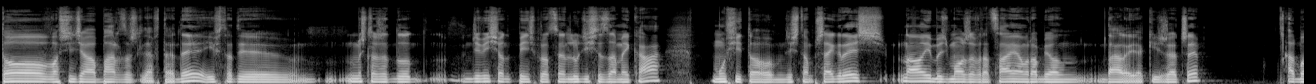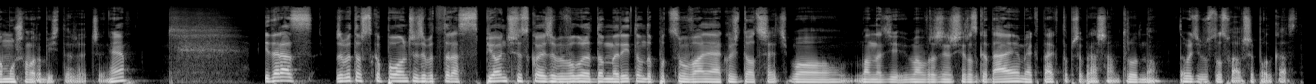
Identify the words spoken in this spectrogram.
To właśnie działa bardzo źle wtedy i wtedy myślę, że do 95% ludzi się zamyka, musi to gdzieś tam przegryźć, no i być może wracają, robią dalej jakieś rzeczy, albo muszą robić te rzeczy, nie? I teraz żeby to wszystko połączyć, żeby to teraz spiąć wszystko i żeby w ogóle do meritum, do podsumowania jakoś dotrzeć, bo mam nadzieję, mam wrażenie, że się rozgadałem, jak tak, to przepraszam, trudno. To będzie po prostu słabszy podcast.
